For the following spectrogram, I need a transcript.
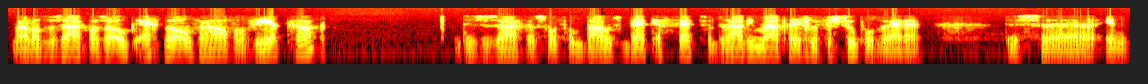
Maar wat we zagen was ook echt wel een verhaal van veerkracht. Dus we zagen een soort van bounce-back effect zodra die maatregelen versoepeld werden. Dus uh, in,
